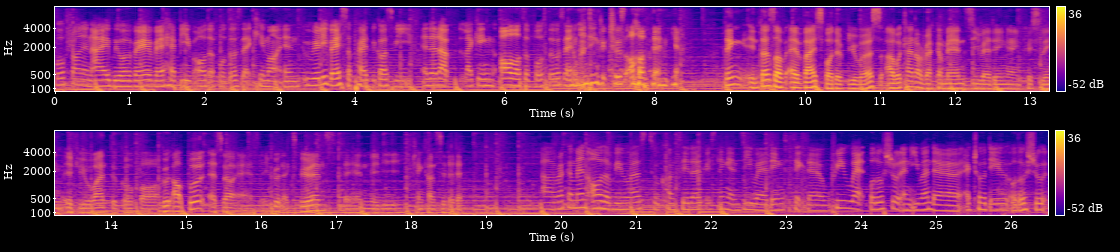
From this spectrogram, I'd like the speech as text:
both Shaun and I we were very very happy with all the photos that came out and really very surprised because we ended up liking all of the photos and wanting to choose all of them. Yeah think in terms of advice for the viewers, I would kind of recommend Z Wedding and Chris Ling if you want to go for good output as well as a good experience, then maybe you can consider that uh, recommend all the viewers to consider Chris and Z Wedding to take their pre-wed photo shoot and even their actual day photo shoot.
